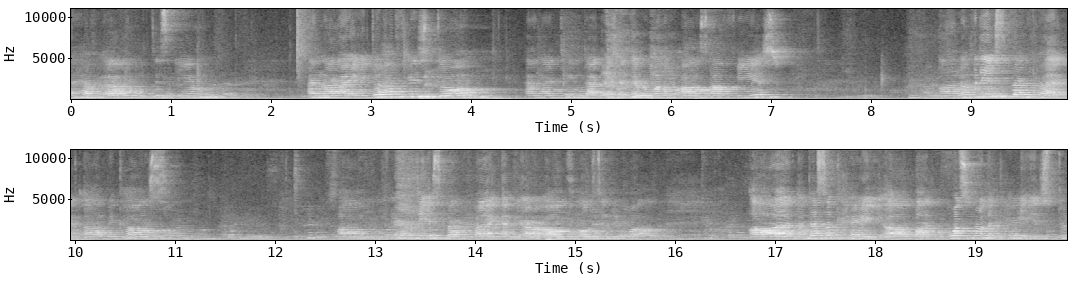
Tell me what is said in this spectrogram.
I have um, this aim, and I don't have fears though, and I think that and every one of us have fears. Uh, nobody is perfect uh, because um, nobody is perfect and we are all flawed individual. Uh, and that's okay, uh, but what's not okay is to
